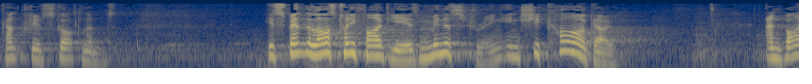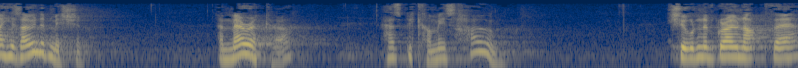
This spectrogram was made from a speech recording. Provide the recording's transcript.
country of Scotland, he's spent the last 25 years ministering in Chicago. And by his own admission, America has become his home. Children have grown up there.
